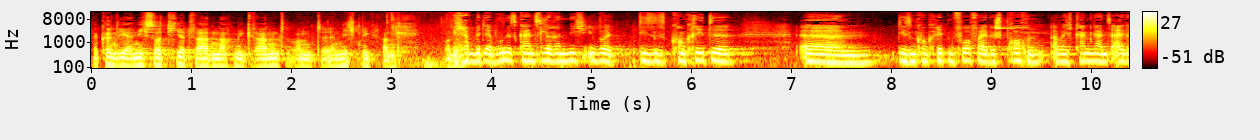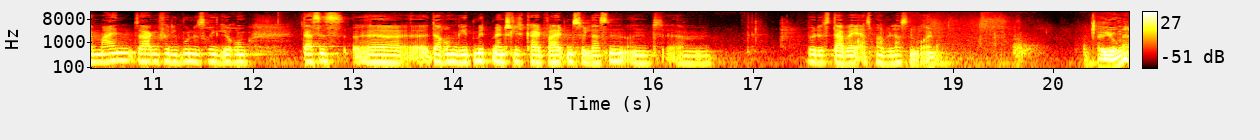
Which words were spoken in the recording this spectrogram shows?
er könnte ja nicht sortiert werden nach Migrant und äh, Nicht-Migrant. Ich habe mit der Bundeskanzlerin nicht über dieses konkrete, ähm, diesen konkreten Vorfall gesprochen, aber ich kann ganz allgemein sagen für die Bundesregierung, dass es äh, darum geht, Mitmenschlichkeit walten zu lassen und ähm, würde es dabei erstmal belassen wollen. Herr Jung?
